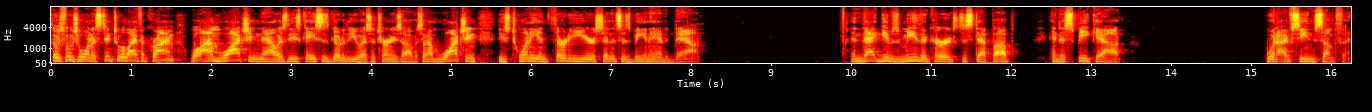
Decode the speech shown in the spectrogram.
those folks who want to stick to a life of crime, well, I'm watching now as these cases go to the U.S. Attorney's Office, and I'm watching these 20 and 30 year sentences being handed down. And that gives me the courage to step up and to speak out when I've seen something,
